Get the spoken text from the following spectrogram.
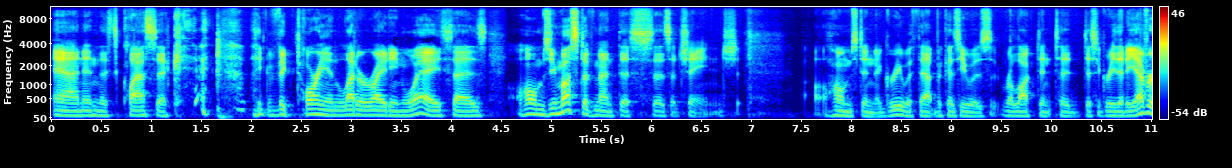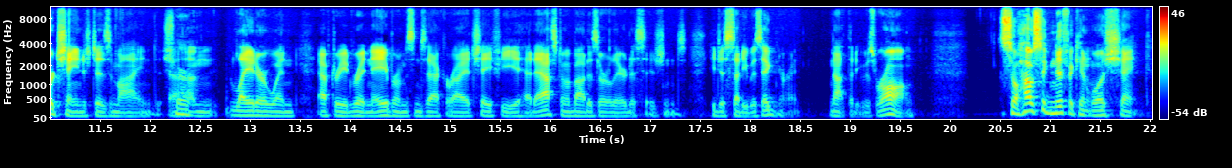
and in this classic like Victorian letter writing way says, Holmes, you must have meant this as a change. Holmes didn't agree with that because he was reluctant to disagree that he ever changed his mind. Sure. Um, later, when after he'd written Abrams and Zachariah Chafee had asked him about his earlier decisions, he just said he was ignorant, not that he was wrong. So, how significant was Schenck?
